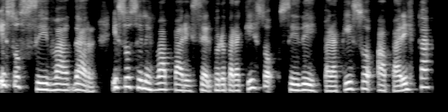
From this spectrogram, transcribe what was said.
eso se va a dar, eso se les va a aparecer, pero para que eso se dé, para que eso aparezca,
